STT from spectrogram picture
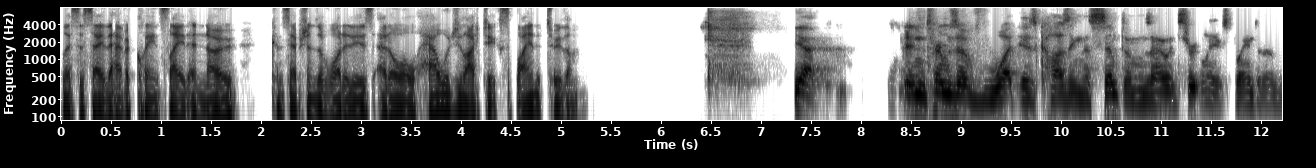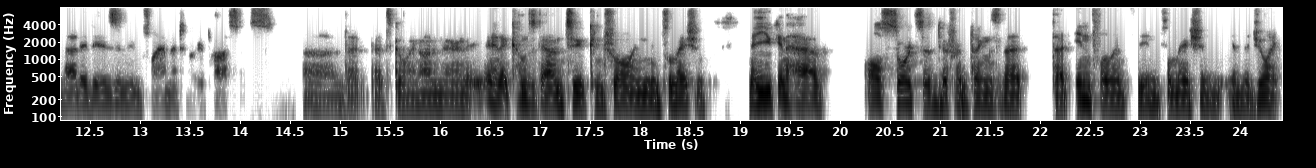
let's just say they have a clean slate and no conceptions of what it is at all, how would you like to explain it to them? Yeah, in terms of what is causing the symptoms, I would certainly explain to them that it is an inflammatory process uh, that that's going on in there, and it, and it comes down to controlling inflammation. Now, you can have all sorts of different things that that influence the inflammation in the joint,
